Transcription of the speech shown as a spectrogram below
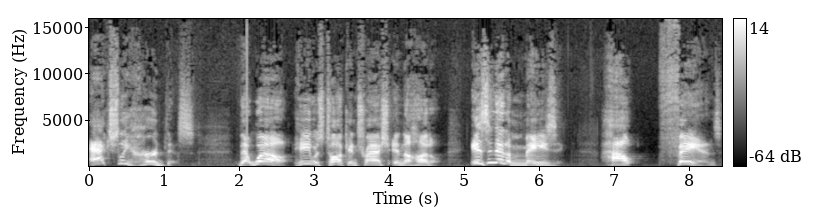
actually heard this, that, well, he was talking trash in the huddle. Isn't it amazing how fans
